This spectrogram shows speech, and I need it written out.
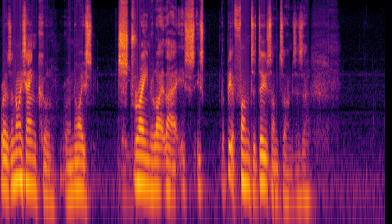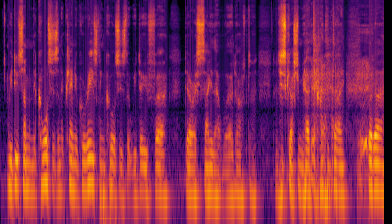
whereas a nice ankle or a nice strainer like that is is a bit of fun to do sometimes. There's a we do some of the courses and the clinical reasoning courses that we do for dare I say that word after the discussion we had the other day, but. Uh,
